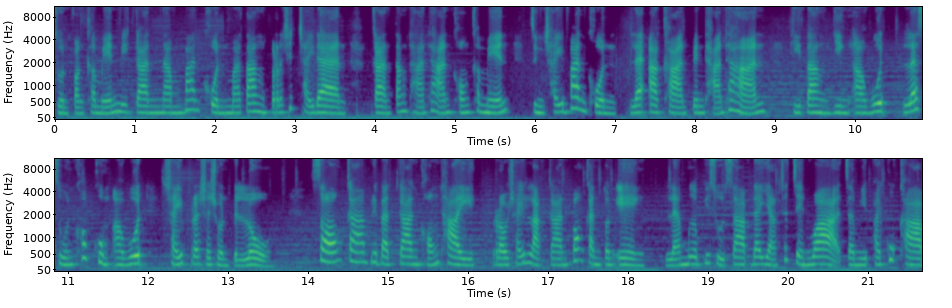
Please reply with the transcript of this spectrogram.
ส่วนฝั่งเขมรมีการนำบ้านคนมาตั้งประชิดชายแดน การตั้งฐานทหารของเขมรจึงใช้บ้านคนและอาคารเป็นฐานทหาร ที่ตั้งยิงอาวุธ และศูนย์ควบคุมอาวุธ ใช้ประชาชนเป็นโล่ 2. การปฏิบัติการของไทย เราใช้หลักการป้องกันตนเอง และเมื่อพิสูจน์ทราบได้อย่างชัดเจนว่าจะมีภัยคุกคาม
